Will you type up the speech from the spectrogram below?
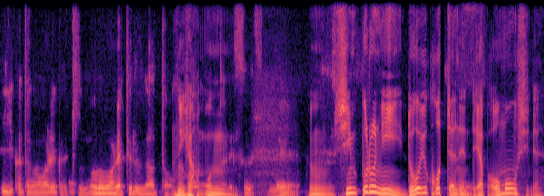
言い方が悪いけど、ちょっと呪われてるなと思ったりするしね。うん。シンプルにどういうこっちゃねんってやっぱ思うしね。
